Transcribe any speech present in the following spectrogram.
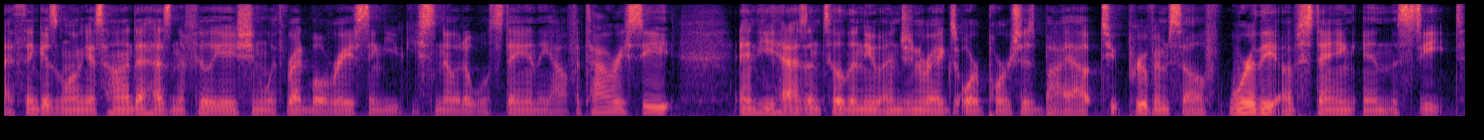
I think as long as Honda has an affiliation with Red Bull Racing, Yuki Tsunoda will stay in the AlphaTauri seat, and he has until the new engine regs or Porsche's buyout to prove himself worthy of staying in the seat.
